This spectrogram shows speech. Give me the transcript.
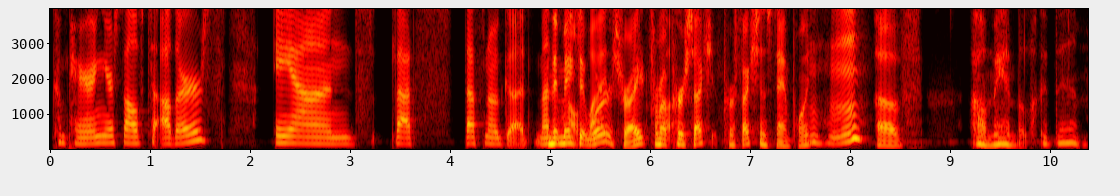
comparing yourself to others. And that's that's no good. and it makes it worse, right? From a perfection perfection standpoint hmm of oh man, but look at them.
